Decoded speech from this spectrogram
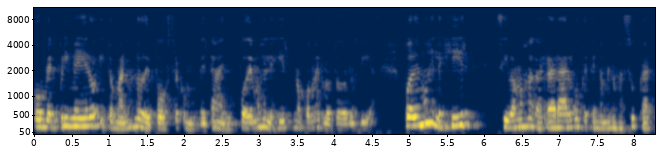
comer primero y tomárnoslo de postre como un detalle. Podemos elegir no comerlo todos los días. Podemos elegir si vamos a agarrar algo que tenga menos azúcar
